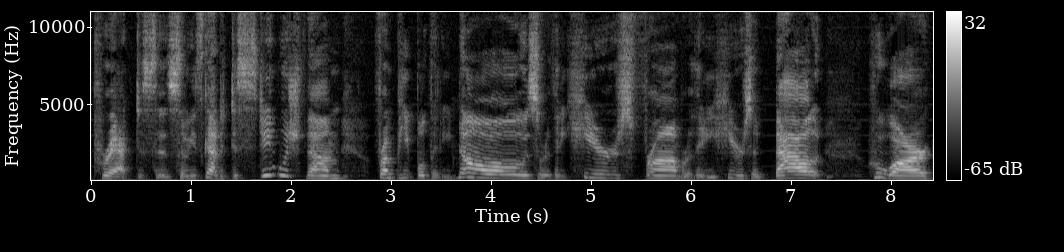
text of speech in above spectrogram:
practices. So he's got to distinguish them from people that he knows or that he hears from or that he hears about who are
